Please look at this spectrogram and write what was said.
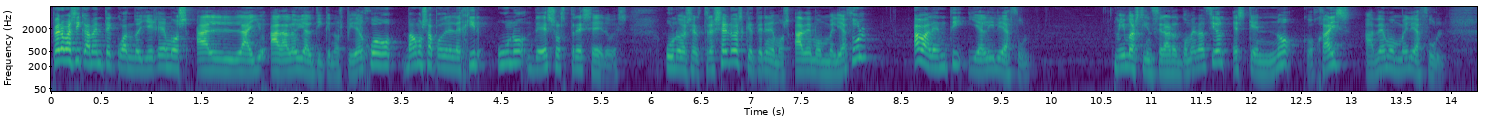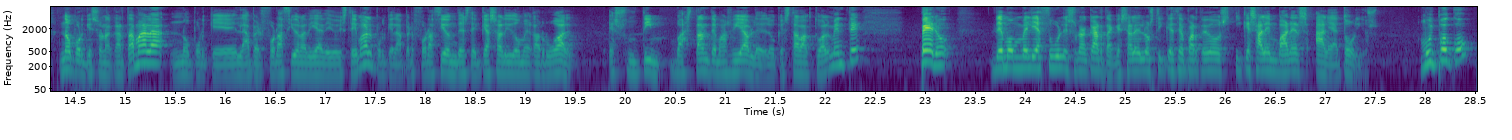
pero básicamente cuando lleguemos a la, loyalty que nos pide el juego, vamos a poder elegir uno de esos tres héroes. Uno de esos tres héroes que tenemos a Demon Azul, a Valenti y a Lily Azul. Mi más sincera recomendación es que no cojáis a Demon Melee Azul. No porque sea una carta mala, no porque la perforación a día de hoy esté mal, porque la perforación desde que ha salido Mega Rugal es un team bastante más viable de lo que estaba actualmente, pero Demon Melee Azul es una carta que sale en los tickets de parte 2 y que salen banners aleatorios. Muy poco,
